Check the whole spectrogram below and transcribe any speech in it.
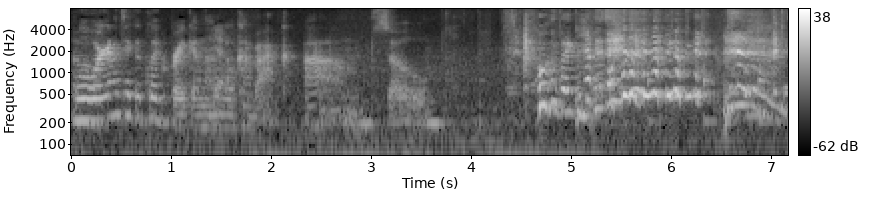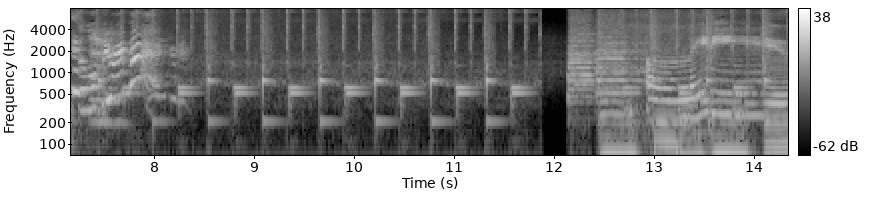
Well, we're gonna take a quick break and then Yeah. we'll come back. Um, so I was like, so we'll be right back. Ladies,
